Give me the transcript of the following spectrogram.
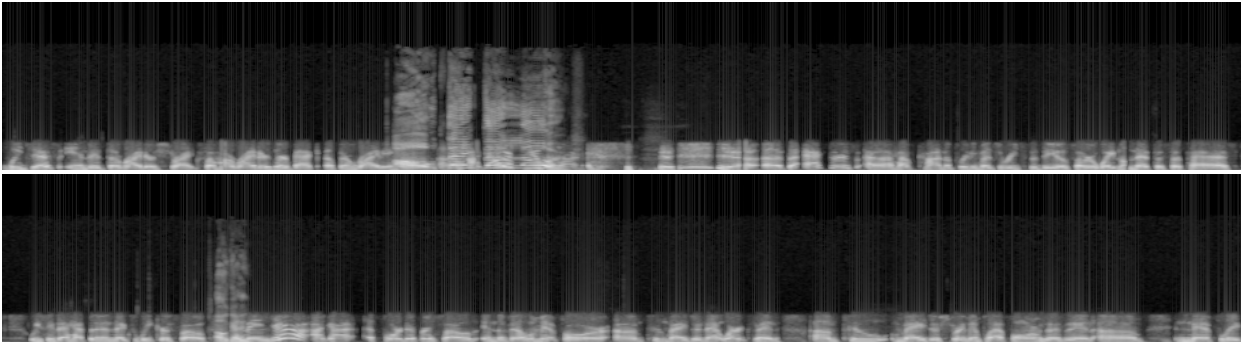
We just ended the writer strike, so my writers are back up and writing. Oh, Um, thank got the Lord. part- yeah, uh, the actors uh, have kind of pretty much reached the deal, so we're waiting on that to surpass. We see that happen in the next week or so. Okay. And then, yeah, I got four different shows in development for um, two major networks and um, two major streaming platforms, as in um, Netflix,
